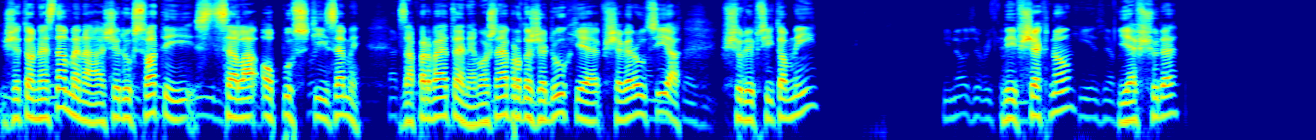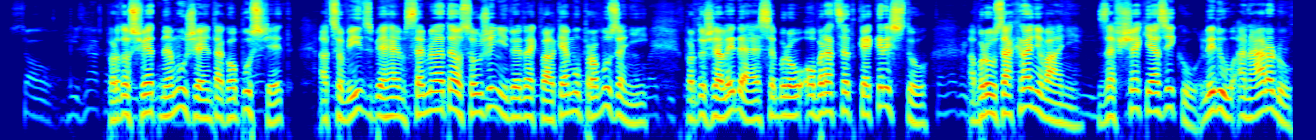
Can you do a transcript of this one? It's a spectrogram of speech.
že to neznamená, že Duch Svatý zcela opustí zemi. Za prvé to je nemožné, protože Duch je vševědoucí a všudy přítomný. Ví všechno, je všude. Proto svět nemůže jen tak opustit, a co víc, během sedmiletého soužení dojde k velkému probuzení, protože lidé se budou obracet ke Kristu a budou zachraňováni ze všech jazyků, lidů a národů.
